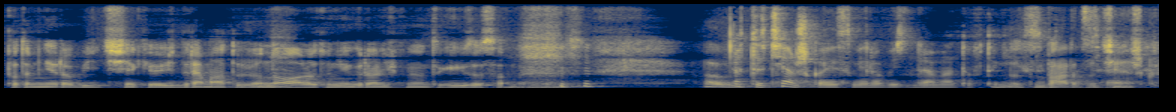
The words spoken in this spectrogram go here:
potem nie robić jakiegoś dramatu, że no ale tu nie graliśmy na takich zasadach. A to ciężko jest nie robić dramatów takich Bardzo ciężko,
